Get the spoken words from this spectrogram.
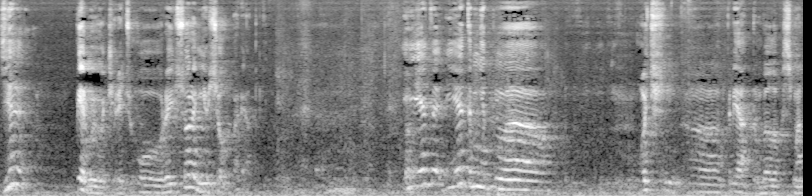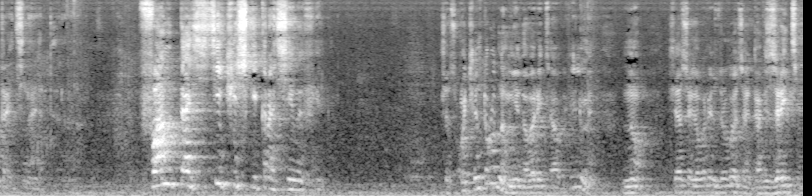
где в первую очередь у режиссера не все в порядке. И это, и это мне э, очень э, приятно было посмотреть на это. Фантастически красивый фильм. Сейчас очень трудно мне говорить о фильме, но сейчас я говорю с другой стороны, как зритель,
